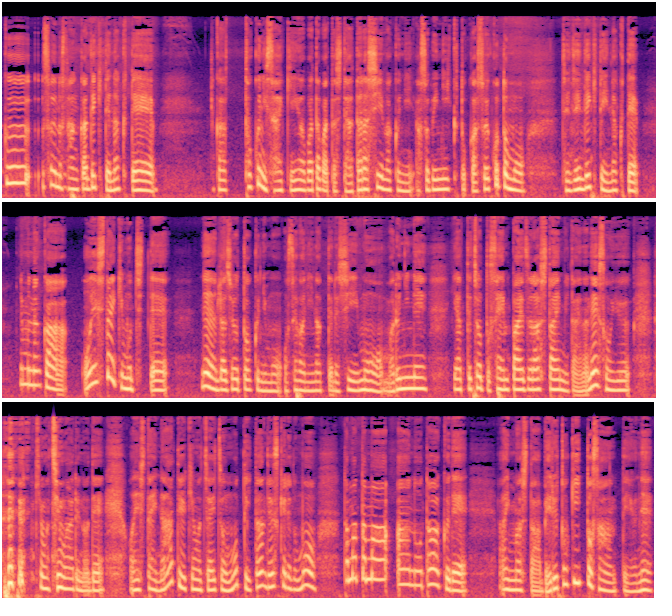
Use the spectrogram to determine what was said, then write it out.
くそういうの参加できてなくて、なんか特に最近はバタバタして新しい枠に遊びに行くとかそういうことも全然できていなくて。でもなんか応援したい気持ちってね、ラジオトークにもお世話になってるし、もう丸2年やってちょっと先輩ずらしたいみたいなね、そういう 気持ちもあるので、応援したいなっていう気持ちはいつも持っていたんですけれども、たまたま、あの、タワークで会いました、ベルトキットさんっていうね、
